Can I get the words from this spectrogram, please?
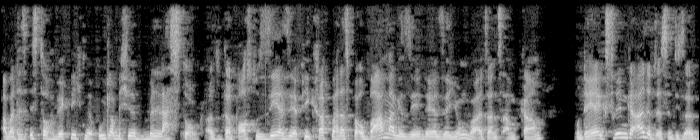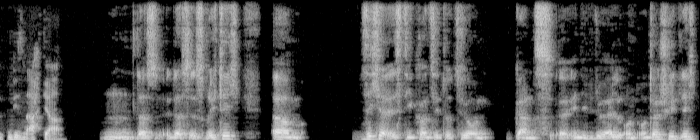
Aber das ist doch wirklich eine unglaubliche Belastung. Also da brauchst du sehr, sehr viel Kraft. Man hat das bei Obama gesehen, der ja sehr jung war, als er ins Amt kam und der ja extrem gealtert ist in, dieser, in diesen acht Jahren. Mhm, das, das ist richtig. Ähm, sicher ist die Konstitution ganz äh, individuell und unterschiedlich.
